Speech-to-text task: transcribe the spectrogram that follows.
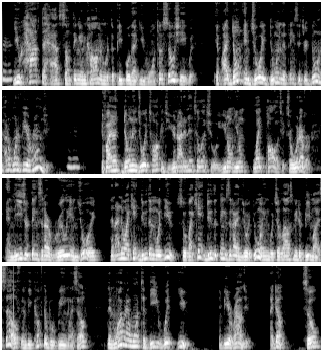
Mhm. You have to have something in common with the people that you want to associate with. If I don't enjoy doing the things that you're doing, I don't want to be around you. Mhm. If I don't enjoy talking to you, you're not an intellectual. You don't you don't like politics or whatever. And these are things that I really enjoy, then I know I can't do them with you. So if I can't do the things that I enjoy doing, which allows me to be myself and be comfortable being myself, then why would I want to be with you and be around you? I don't. So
